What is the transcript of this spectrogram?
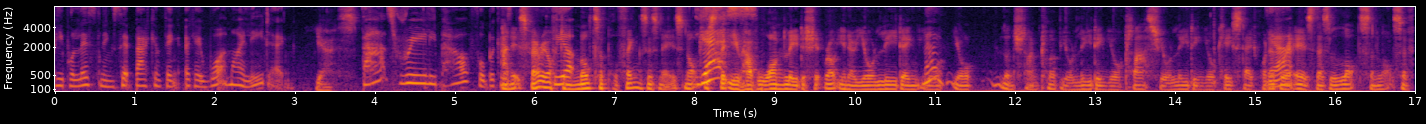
people listening sit back and think, okay, what am I leading? Yes. That's really powerful because And it's very often are, multiple things, isn't it? It's not just that you have one leadership role. You know, you're leading your No. your lunchtime club, you're leading your class, you're leading your key stage, whatever Yeah. it is. There's lots and lots of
